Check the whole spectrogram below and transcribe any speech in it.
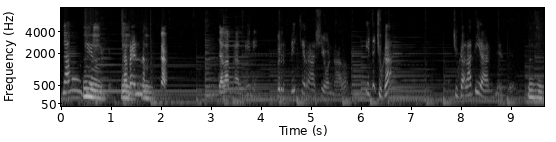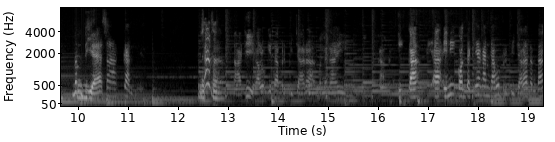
Nggak mungkin. Mhm. gitu. Sampai Mhm. 6. Nah, dalam hal ini berpikir rasional itu juga juga latihan gitu. Mhm. Membiasakan. Sama tadi kalau kita berbicara mengenai jika ya, ini konteksnya kan kamu berbicara tentang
